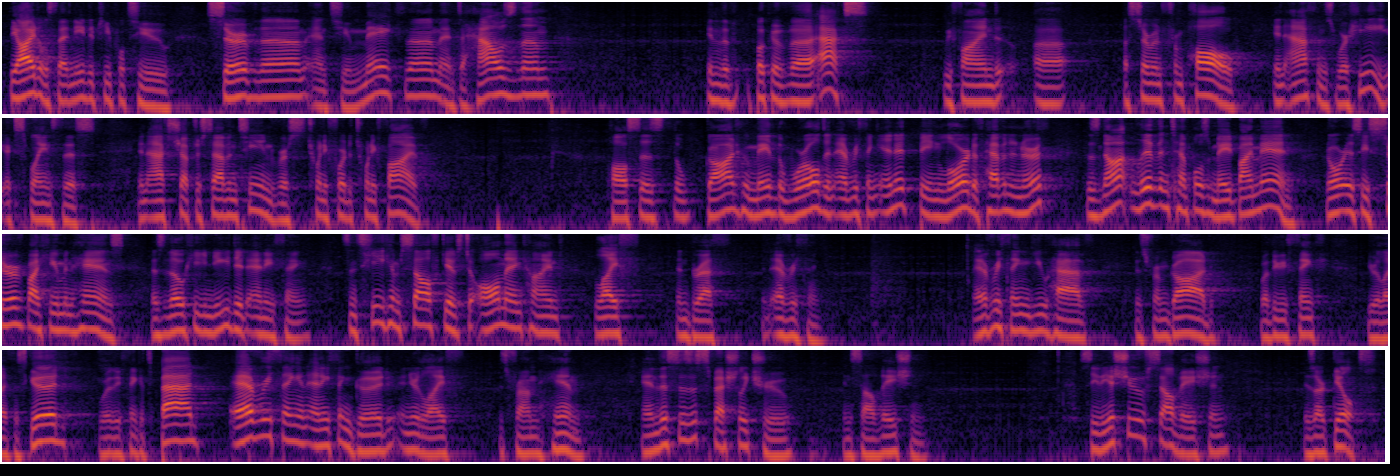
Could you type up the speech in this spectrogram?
the idols that needed people to serve them and to make them and to house them. In the book of uh, Acts, we find uh, a sermon from Paul in Athens where he explains this in Acts chapter 17, verse 24 to 25. Paul says, The God who made the world and everything in it, being Lord of heaven and earth, does not live in temples made by man, nor is he served by human hands as though he needed anything, since he himself gives to all mankind life and breath and everything. Everything you have is from God, whether you think your life is good, whether you think it's bad, everything and anything good in your life is from Him. And this is especially true in salvation. See, the issue of salvation is our guilt.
